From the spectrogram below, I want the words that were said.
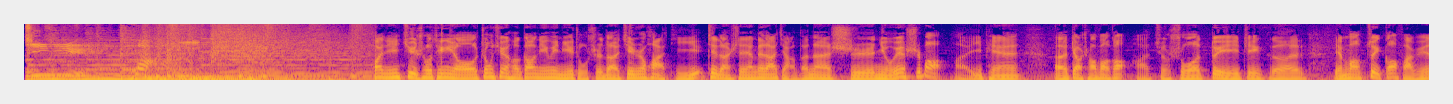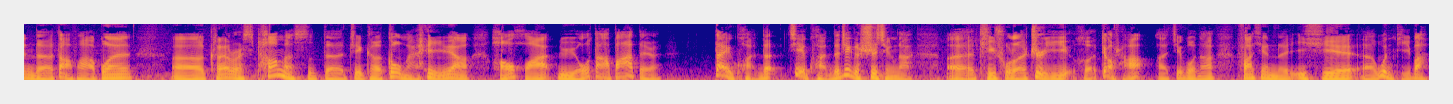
今日话题。欢迎您继续收听由钟迅和高宁为您主持的《今日话题》。这段时间跟大家讲的呢是《纽约时报》啊一篇呃调查报告啊，就是说对这个联邦最高法院的大法官呃 Clarence Thomas 的这个购买一辆豪华旅游大巴的贷款的借款的这个事情呢，呃提出了质疑和调查啊，结果呢发现了一些呃问题吧。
